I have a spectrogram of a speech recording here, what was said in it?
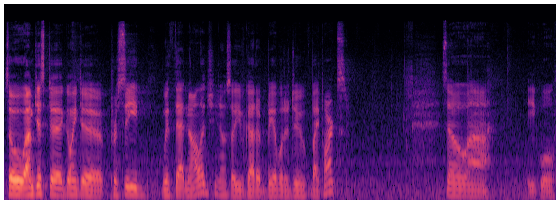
So I'm just uh, going to proceed with that knowledge, you know, so you've got to be able to do by parts. So uh, equal.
